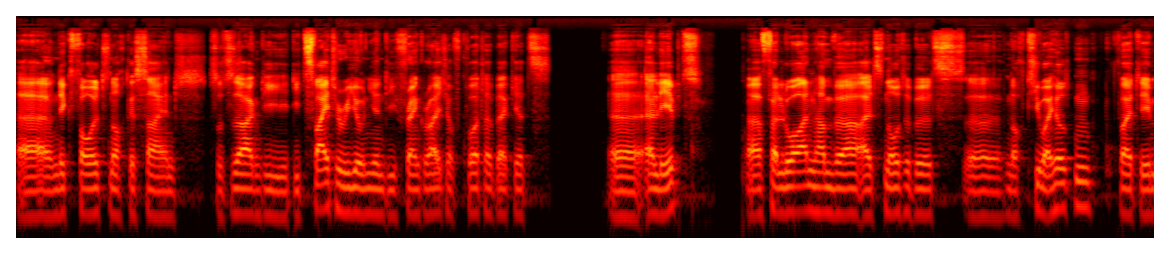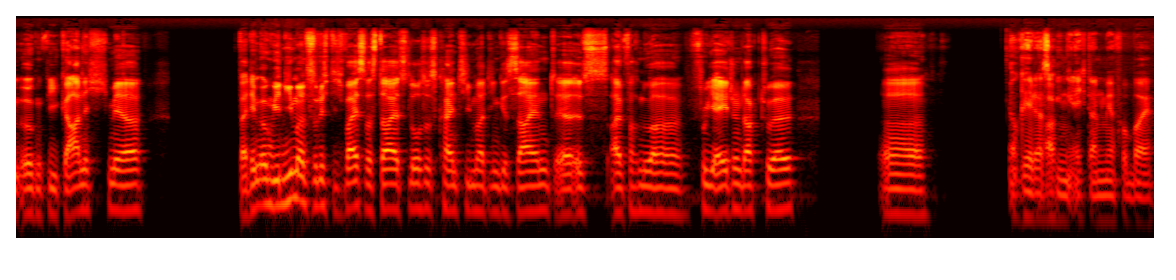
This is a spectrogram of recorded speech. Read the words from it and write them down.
äh, Nick Foles noch gesigned. Sozusagen die, die zweite Reunion, die Frank Reich auf Quarterback jetzt äh, erlebt. Äh, verloren haben wir als Notables äh, noch T.Y. Hilton, bei dem irgendwie gar nicht mehr, bei dem irgendwie niemand so richtig weiß, was da jetzt los ist. Kein Team hat ihn gesigned. Er ist einfach nur Free Agent aktuell. Äh, okay, das ja. ging echt an mir vorbei.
